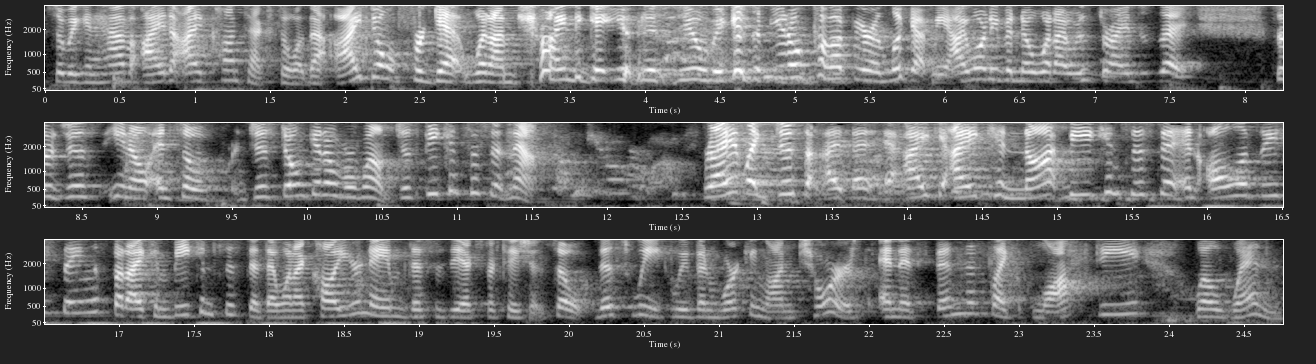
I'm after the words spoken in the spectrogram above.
So we can have eye to eye contact so that I don't forget what I'm trying to get you to do because if you don't come up here and look at me, I won't even know what I was trying to say. So just, you know, and so just don't get overwhelmed. Just be consistent now. Right? Like just, I, I, I cannot be consistent in all of these things, but I can be consistent that when I call your name, this is the expectation. So this week we've been working on chores and it's been this like lofty, well, when?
